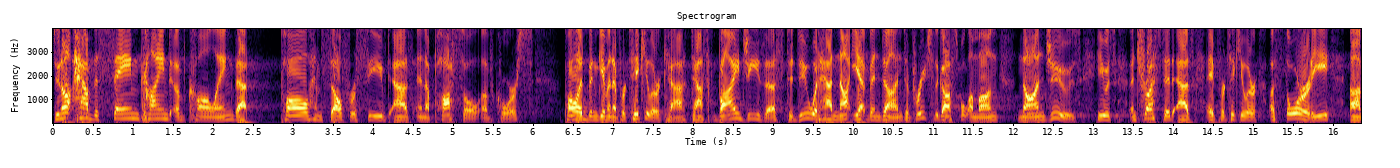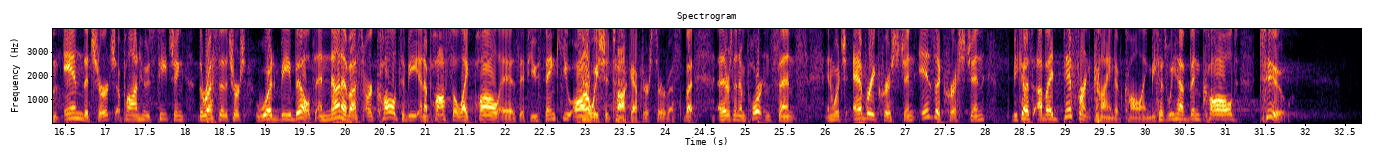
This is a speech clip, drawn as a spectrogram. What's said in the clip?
do not have the same kind of calling that Paul himself received as an apostle, of course. Paul had been given a particular task by Jesus to do what had not yet been done, to preach the gospel among non Jews. He was entrusted as a particular authority um, in the church upon whose teaching the rest of the church would be built. And none of us are called to be an apostle like Paul is. If you think you are, we should talk after service. But there's an important sense in which every Christian is a Christian because of a different kind of calling, because we have been called to.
